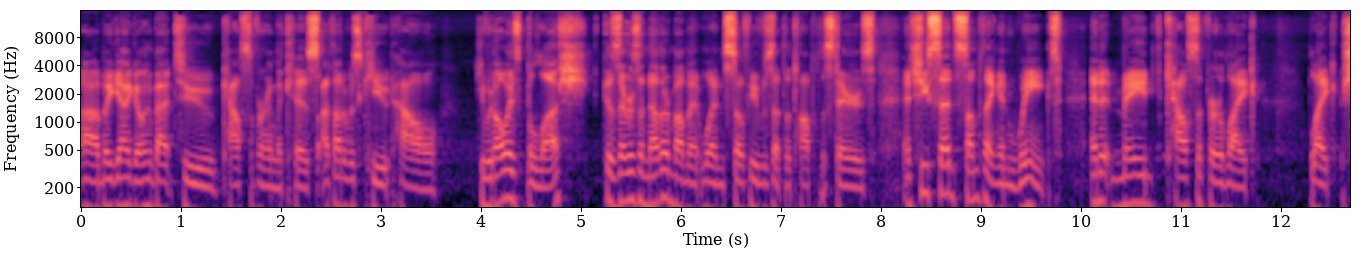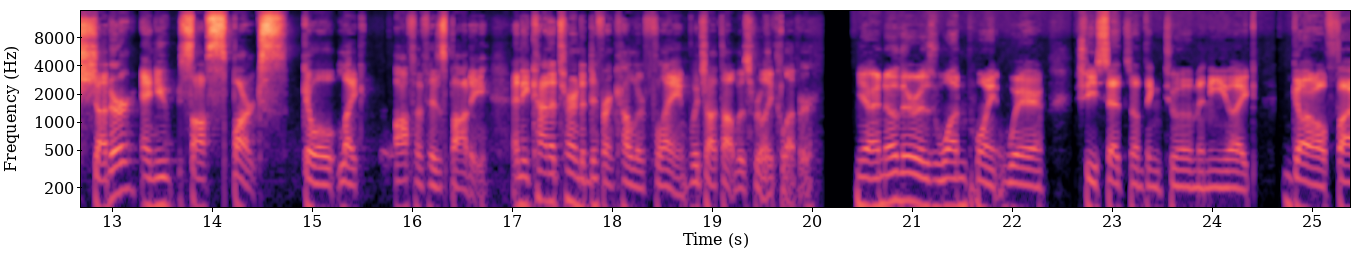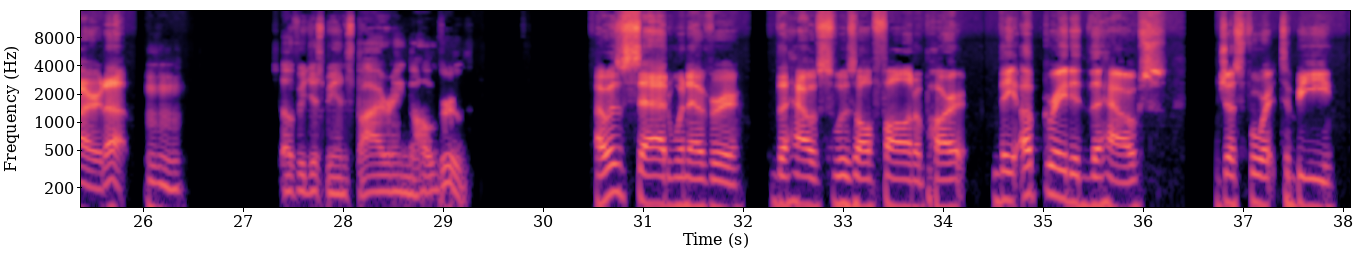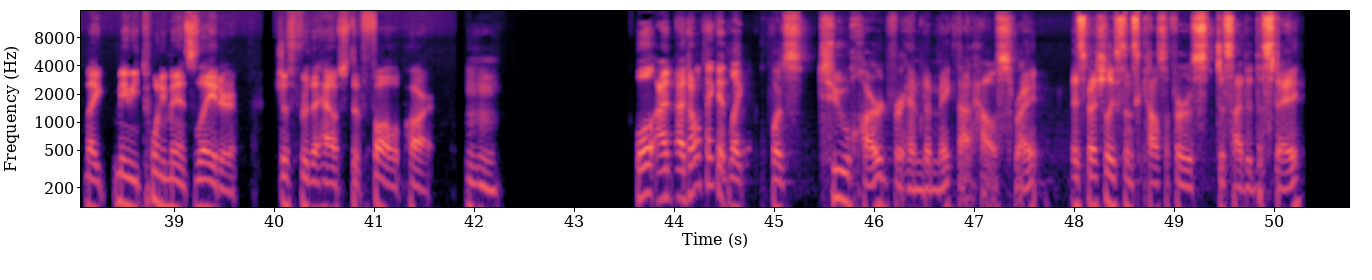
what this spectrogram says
Uh, but yeah, going back to Calcifer and the kiss, I thought it was cute how he would always blush because there was another moment when Sophie was at the top of the stairs and she said something and winked, and it made Calcifer like like shudder, and you saw sparks go like off of his body, and he kind of turned a different color flame, which I thought was really clever. Yeah, I know there was one point where she said something to him and he like got all fired up. hmm Sophie just be inspiring the whole group. I was sad whenever the house was all falling apart. They upgraded the house just for it to be like maybe 20 minutes later, just for the house to fall apart. hmm Well, I, I don't think it like was too hard for him to make that house, right? Especially since Calcifer's decided to stay.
